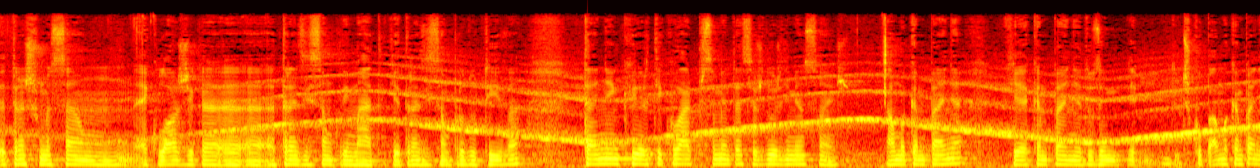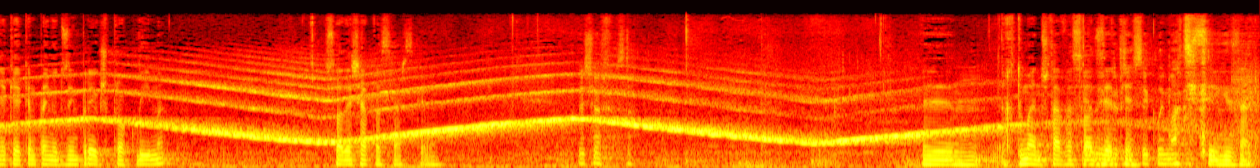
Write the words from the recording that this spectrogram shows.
eh, a transformação ecológica, a, a, a transição climática e a transição produtiva têm que articular precisamente essas duas dimensões. Há uma campanha que é a campanha dos desculpa, há uma campanha que é a campanha dos empregos para o clima. Só deixar passar se calhar. Deixa passar. Uh, retomando, estava só é a dizer que. climática. Sim, exato.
